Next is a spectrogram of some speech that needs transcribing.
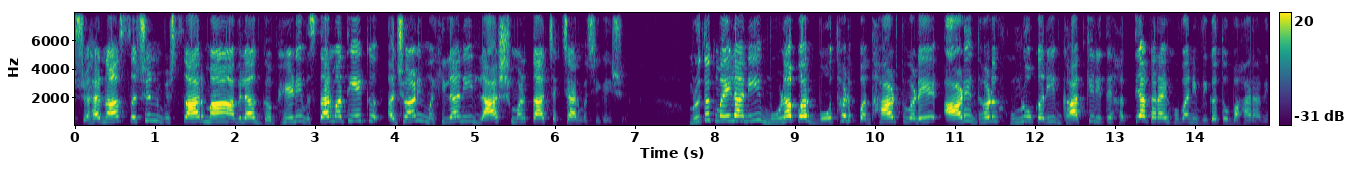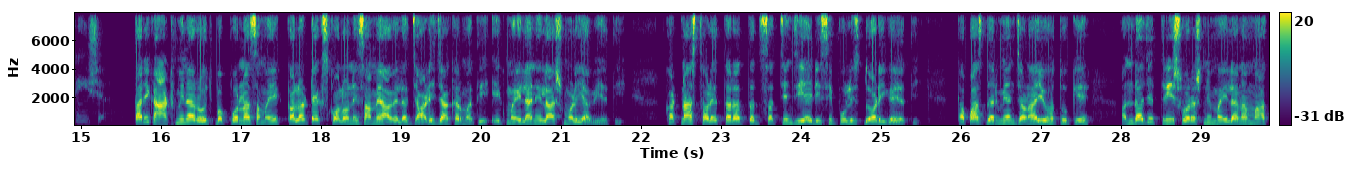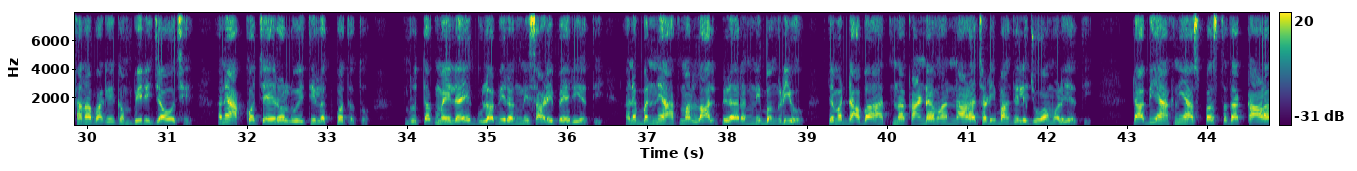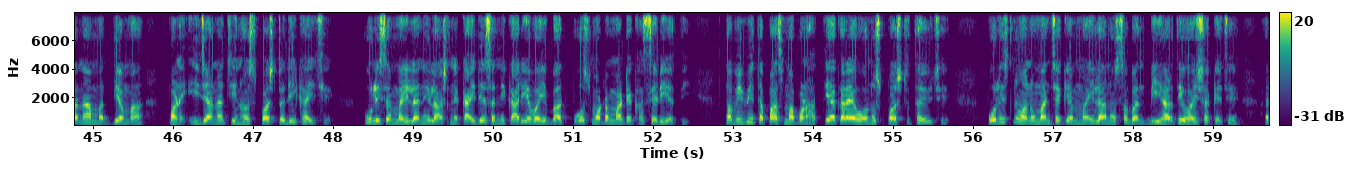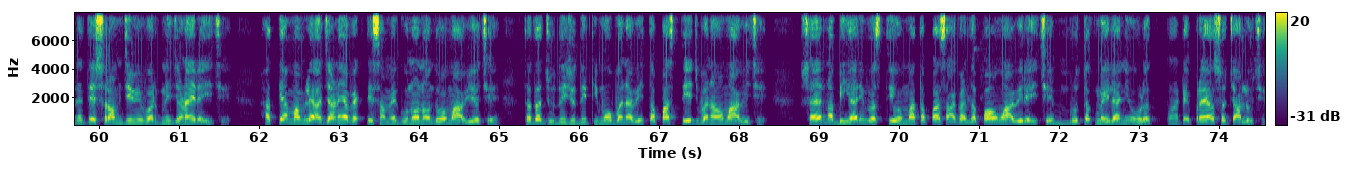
શહેરના સચિન વિસ્તારમાં આવેલા ગભેણી વિસ્તારમાંથી એક અજાણી મહિલાની લાશ મળતા ચકચાર મચી ગઈ છે. મૃતક મહિલાની મૂળા પર બોથડ પદાર્થ વડે આડેધડ હુમલો કરી ઘાતકી રીતે હત્યા કરાઈ હોવાની વિગતો બહાર આવી રહી છે. તારીખ આઠમીના રોજ બપોરના સમયે કલરટેક્સ કોલોની સામે આવેલા જાડી ઝાંખરમાંથી એક મહિલાની લાશ મળી આવી હતી. ઘટના સ્થળે તરત જ સચિન જીઆઈડીસી પોલીસ દોડી ગઈ હતી. તપાસ દરમિયાન જણાયું હતું કે અંદાજે ત્રીસ વર્ષની મહિલાના માથાના ભાગે ગંભીર ઇજાઓ છે અને આખો ચહેરો લોહીથી લથપથ હતો. મૃતક મહિલાએ ગુલાબી રંગની સાડી પહેરી હતી અને બંને હાથમાં લાલ પીળા રંગની બંગડીઓ તેમજ ડાબા હાથના કાંડામાં નાળાછડી બાંધેલી જોવા મળી હતી. ડાબી આંખની આસપાસ તથા કાળાના મધ્યમાં પણ ઈજાના ચિહ્નો સ્પષ્ટ દેખાય છે. પોલીસે મહિલાની લાશને કાયદેસરની કાર્યવાહી બાદ પોસ્ટમોર્ટમ માટે ખસેડી હતી. તબીબી તપાસમાં પણ હત્યા કરાઈ હોવાનું સ્પષ્ટ થયું છે. પોલીસનું અનુમાન છે કે મહિલાનો સંબંધ બિહારથી હોઈ શકે છે અને તે શ્રમજીવી વર્ગની જણાઈ રહી છે. હત્યા મામલે અજાણ્યા વ્યક્તિ સામે ગુનો નોંધવામાં આવ્યો છે તથા જુદી જુદી ટીમો બનાવી તપાસ તેજ બનાવવામાં આવી છે. શહેરના બિહારી વસ્તીઓમાં તપાસ આગળ ધપાવવામાં આવી રહી છે. મૃતક મહિલાની ઓળખ માટે પ્રયાસો ચાલુ છે.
